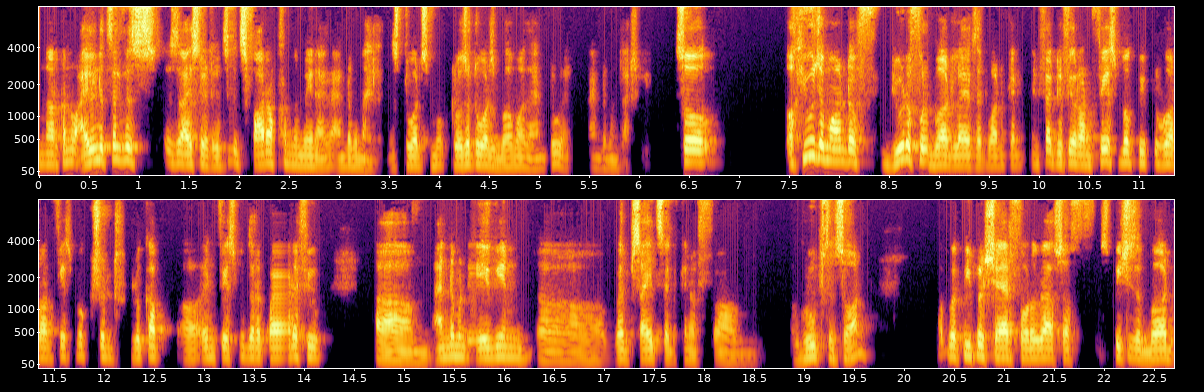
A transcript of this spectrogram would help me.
Narcondam Island itself is, is isolated. It's, it's far off from the main Andaman Island. It's towards closer towards Burma than to Andaman actually. So a huge amount of beautiful bird life that one can. In fact, if you're on Facebook, people who are on Facebook should look up uh, in Facebook. There are quite a few um, Andaman avian uh, websites and kind of um, groups and so on, where people share photographs of species of bird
